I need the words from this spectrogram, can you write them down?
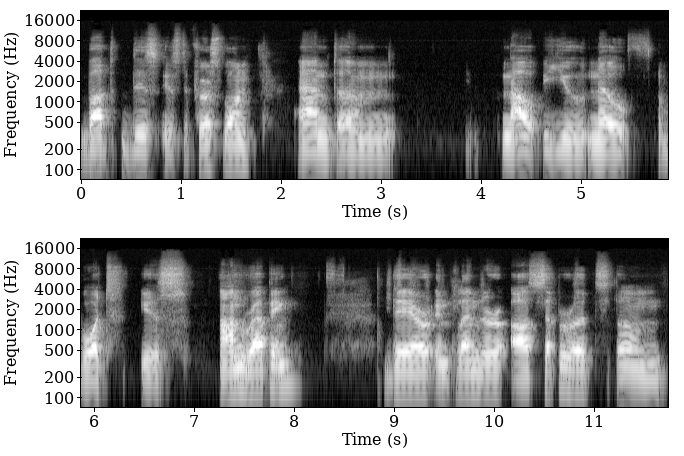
but this is the first one and um, now you know what is unwrapping. There in Blender are separate um,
